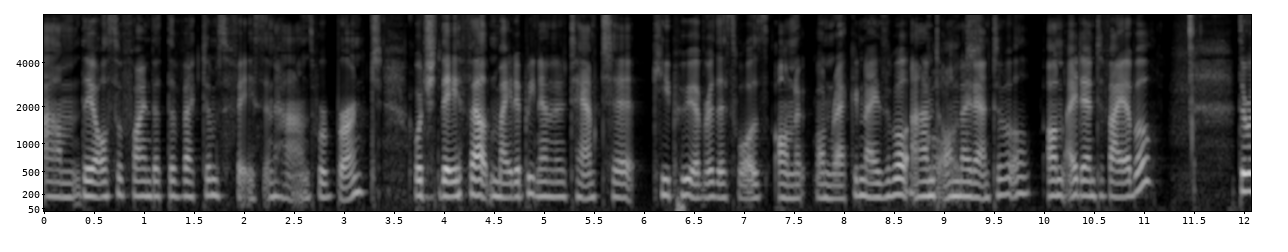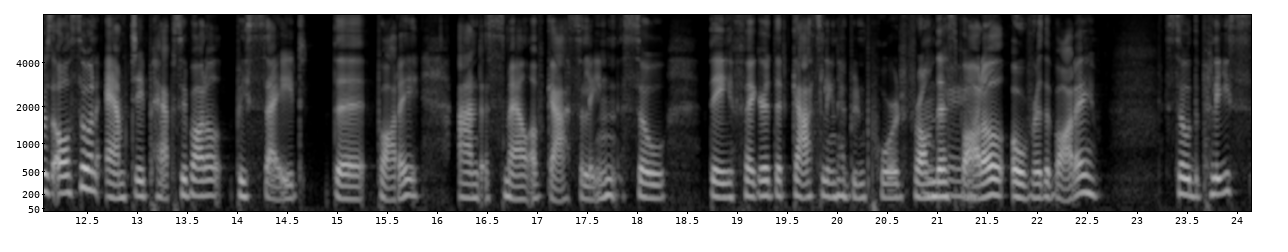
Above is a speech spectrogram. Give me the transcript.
Um, they also found that the victim's face and hands were burnt, which they felt might have been an attempt to keep whoever this was un- unrecognizable and unidentifiable. Unidentifiable. There was also an empty Pepsi bottle beside the body and a smell of gasoline. So they figured that gasoline had been poured from this bottle over the body. So the police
